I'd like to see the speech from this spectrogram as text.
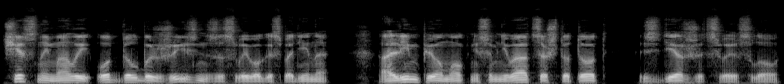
Честный малый отдал бы жизнь за своего господина. Олимпио мог не сомневаться, что тот сдержит свое слово.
